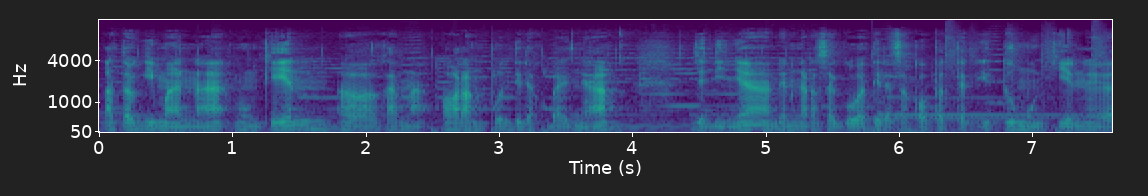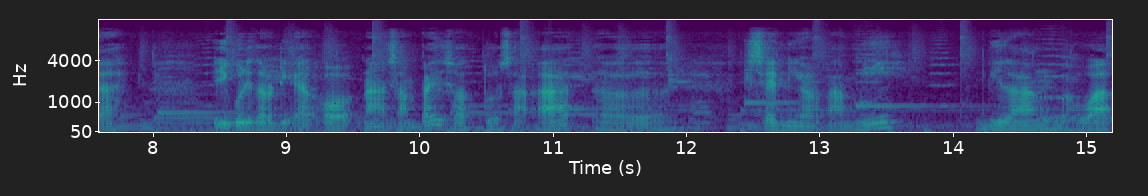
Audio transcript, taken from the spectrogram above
atau gimana. Mungkin uh, karena orang pun tidak banyak jadinya dan ngerasa gue tidak sekompeten itu mungkin ya. Jadi gue ditaruh di LO nah sampai suatu saat uh, senior kami bilang bahwa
